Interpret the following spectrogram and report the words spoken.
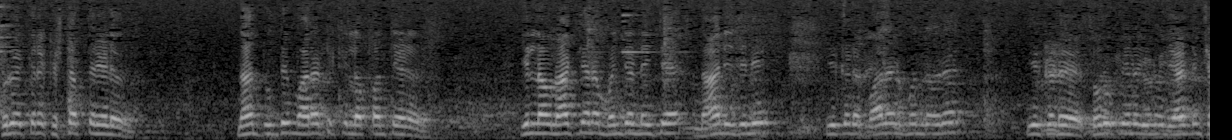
ಸುರೇಕೆರೆ ಕೃಷ್ಣಪ್ಪರು ಹೇಳೋರು ನಾನು ದುಡ್ಡಿಗೆ ಮಾರಾಟಕ್ಕಿಲ್ಲಪ್ಪ ಅಂತ ಹೇಳೋರು ಇಲ್ಲಿ ನಾವು ನಾಲ್ಕು ಜನ ಮಂಜಣ್ಣ ಐತೆ, ನಾನಿದ್ದೀನಿ. ಈ ಕಡೆ ಬಾಲಣ್ಣ ಬಂದವ್ರೆ, ಈ ಕಡೆ ಸ್ವರೂಪೇನೋ ಇನ್ನೊಂದು ಎರಡು ನಿಮಿಷ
